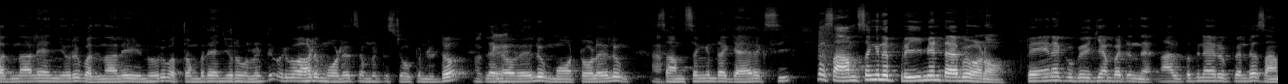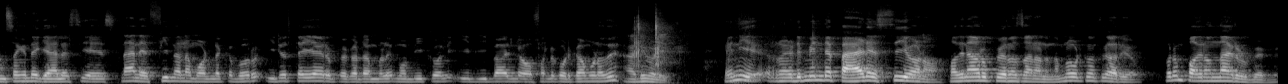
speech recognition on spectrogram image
പതിനാല് അഞ്ഞൂറ് പതിനാല് എഴുന്നൂറ് പത്തൊമ്പത് അഞ്ഞൂറ് പറഞ്ഞിട്ട് ഒരുപാട് മോഡൽസ് നമ്മുടെ സ്റ്റോക്ക് ഉണ്ട് കേട്ടോ. ലെനോവയിലും മോട്ടോളയിലും സാംസങ്ങിന്റെ ഗാലക്സി ഇപ്പൊ സാംസങ്ങിന്റെ പ്രീമിയം ടാബ് വേണോ? പേനൊക്കെ ഉപയോഗിക്കാൻ പറ്റുന്ന നാൽപ്പത്തിനായിരം റുപ്യന്റെ സാംസങ്ങിന്റെ ഗാലക്സി എസ് നയൻ എഫ് എന്ന് പറഞ്ഞ മോഡലൊക്കെ വെറും ഇരുപത്തയ്യായിരം റുപ്യൊക്കെ നമ്മൾ മൊബിക്കോയിൽ ഈ ദീപാവലിന്റെ ഓഫറിൽ കൊടുക്കാൻ പോണത്. അടിപൊളി. ഇനി റെഡ്മിന്റെ പാഡ് എസ് സി വേണോ? പതിനാറ് റുപ്യ വരുന്ന സാധനമാണ്. നമ്മൾ കൊടുക്കുന്നത് അറിയോ? വെറും പതിനൊന്നായിരം റുപ്യക്ക്.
